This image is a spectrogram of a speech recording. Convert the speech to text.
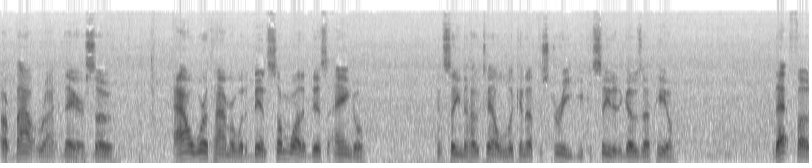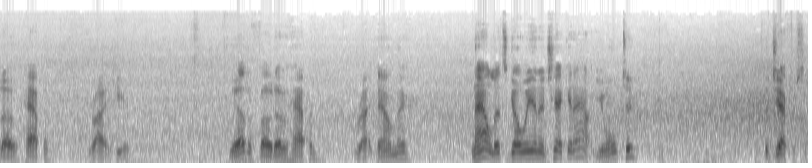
about right there. So Al Wertheimer would have been somewhat at this angle and seen the hotel looking up the street. You can see that it goes uphill. That photo happened right here. The other photo happened right down there. Now let's go in and check it out. You want to? The Jefferson.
